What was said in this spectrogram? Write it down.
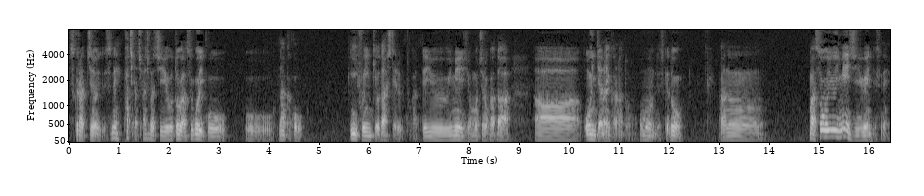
スクラッチノイズですね、パチパチパチパチいう音がすごいこう、こうなんかこう、いい雰囲気を出してるとかっていうイメージをお持ちの方、あー多いんじゃないかなと思うんですけど、あのーまあそういうイメージゆえにですね、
